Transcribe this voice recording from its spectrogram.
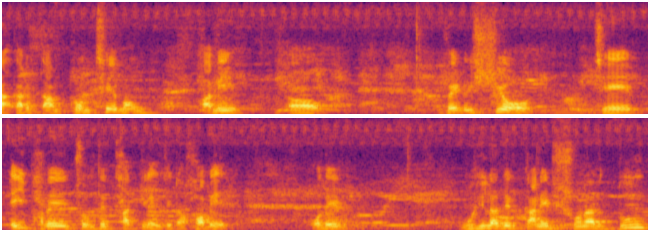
টাকার দাম কমছে এবং আমি ভেরি শিওর যে এইভাবে চলতে থাকলে যেটা হবে, ওদের মহিলাদের কানের সোনার দুধ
